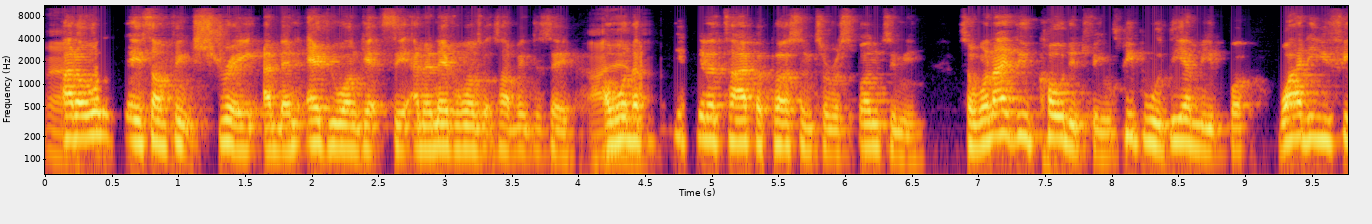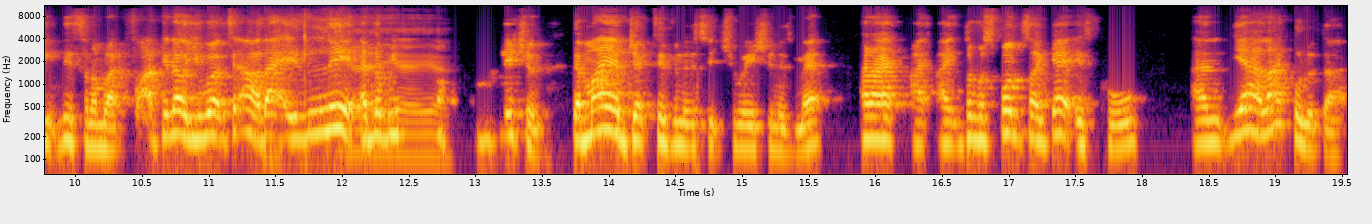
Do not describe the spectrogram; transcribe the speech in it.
Yeah. I don't want to say something straight and then everyone gets it and then everyone's got something to say. I, I want a particular type of person to respond to me. So when I do coded things, people will DM me, but why do you think this? And I'm like, fuck, you know, you worked it out. That is lit. Yeah, and then we yeah, conversation. Then my objective in the situation is met. And I, I, I, the response I get is cool. And yeah, I like all of that.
